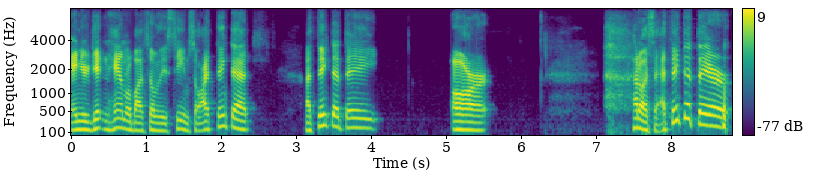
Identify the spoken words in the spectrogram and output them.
and you're getting handled by some of these teams. So I think that I think that they are how do I say? I think that they're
